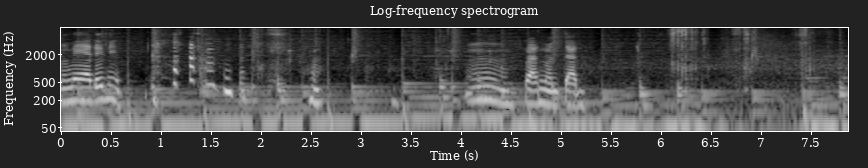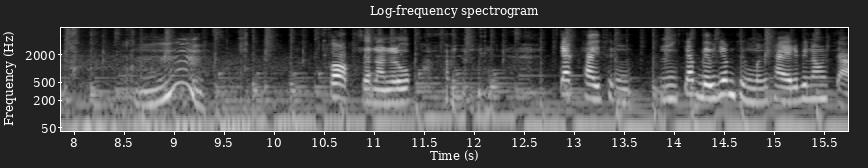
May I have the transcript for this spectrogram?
งแม่ได้นี่ อืมปลานวลจันทร์อืมกรอบสนันลุกจากไทยถึงอืมจากเบลเยียมถึงเมืองไทยเลยพี่น้องจ๋า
